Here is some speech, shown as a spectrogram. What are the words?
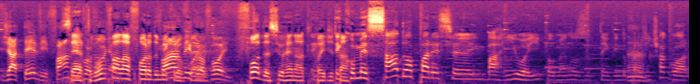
Já teve? Fala no Certo, microfone, vamos falar fora do Fala no microfone. microfone. Foda-se o Renato pra Tem, editar. tem começado a aparecer em barril aí, pelo menos tem vindo pra Ah. gente agora.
